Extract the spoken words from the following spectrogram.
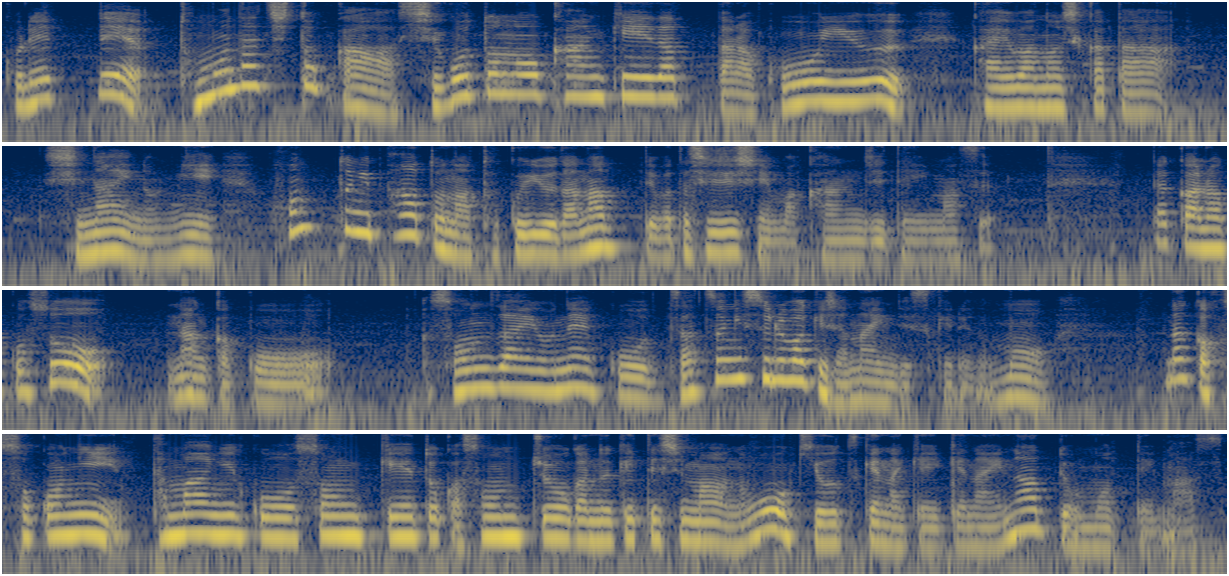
これって友達とか仕事の関係だったらこういう会話の仕方しないのに本当にパートナー特有だなって私自身は感じていますだからこそなんかこう存在をねこう雑にするわけじゃないんですけれどもなんかそこにたまにこう尊敬とか尊重が抜けてしまうのを気をつけなきゃいけないなって思っています。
